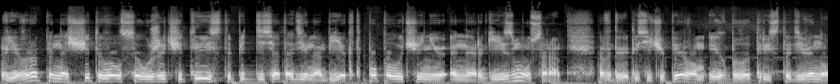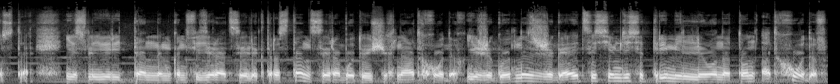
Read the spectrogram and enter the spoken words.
в Европе насчитывался уже 451 объект по получению энергии из мусора. В 2000 2001 их было 390. Если верить данным Конфедерации электростанций, работающих на отходах, ежегодно сжигается 73 миллиона тонн отходов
